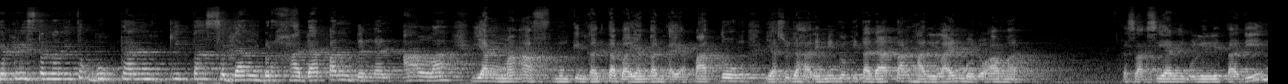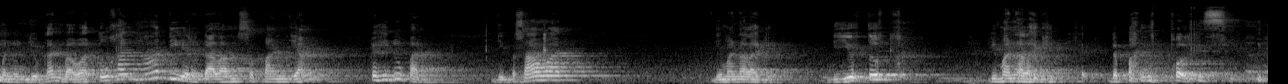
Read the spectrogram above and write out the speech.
Kekristenan itu bukan kita sedang berhadapan dengan Allah yang maaf. Mungkin kita bayangkan kayak patung, ya sudah hari Minggu kita datang, hari lain bodoh amat. Kesaksian Ibu Lili tadi menunjukkan bahwa Tuhan hadir dalam sepanjang kehidupan. Di pesawat, di mana lagi? Di YouTube, di mana lagi? Depan polisi.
